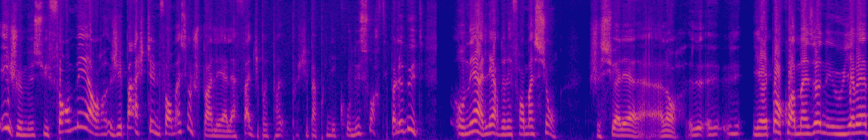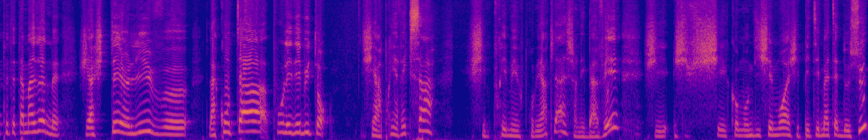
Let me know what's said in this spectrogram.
Et je me suis formé. Alors, j'ai pas acheté une formation. Je suis pas allé à la fac. J'ai pas, pas pris des cours du soir. C'est pas le but. On est à l'ère de l'information. Je suis allé à, alors, euh, euh, il n'y avait pas encore Amazon, ou il y avait peut-être Amazon, mais j'ai acheté un livre, euh, La compta pour les débutants. J'ai appris avec ça. J'ai pris mes premières classes, j'en ai bavé. J'ai, comme on dit chez moi, j'ai pété ma tête dessus.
